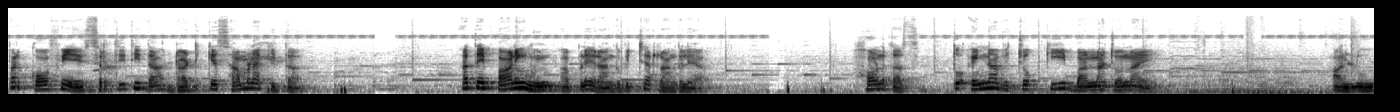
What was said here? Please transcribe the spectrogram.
ਪਰ ਕੌਫੀ ਨੇ ਸਥਿਤੀ ਦਾ ਡਟ ਕੇ ਸਾਹਮਣਾ ਕੀਤਾ ਅਤੇ ਪਾਣੀ ਨੂੰ ਆਪਣੇ ਰੰਗ ਵਿੱਚ ਰੰਗ ਲਿਆ। ਹੁਣ ਦੱਸ, ਤੂੰ ਇਹਨਾਂ ਵਿੱਚੋਂ ਕੀ ਬਣਨਾ ਚਾਹੁੰਦਾ ਹੈ ਆਲੂ,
